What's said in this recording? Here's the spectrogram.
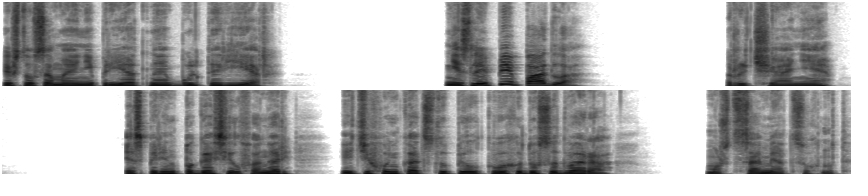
И что самое неприятное, бультерьер. «Не слепи, падла!» Рычание. Аспирин погасил фонарь и тихонько отступил к выходу со двора. Может, сами отсохнут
